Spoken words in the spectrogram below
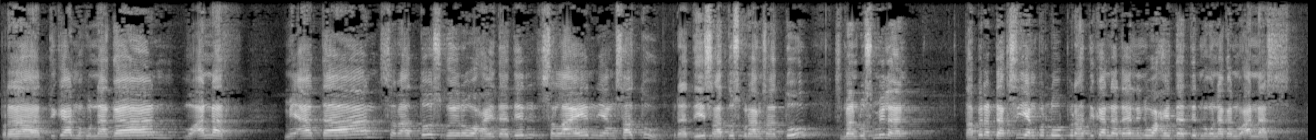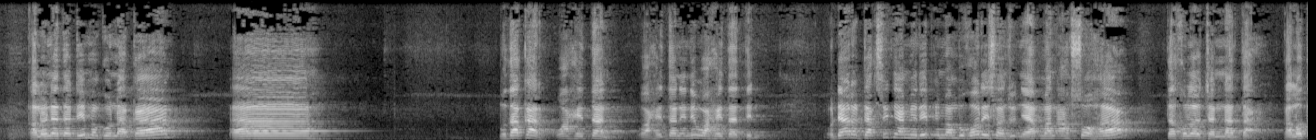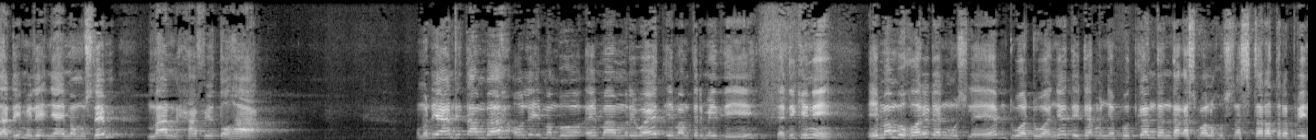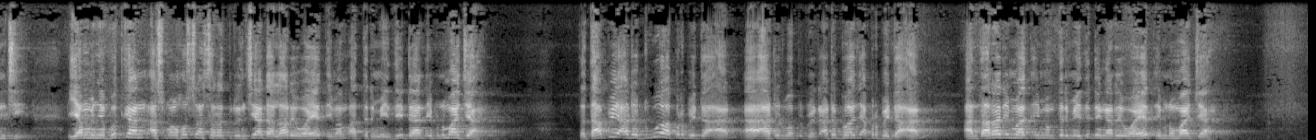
perhatikan menggunakan muannats. Mi'atan 100 ghairu wahidatin selain yang satu. Berarti 100 kurang 1 99. Tapi redaksi yang perlu perhatikan adalah ini wahidatin menggunakan muannas. Kalau ini tadi menggunakan uh, Mutakar, wahidan. Wahidan ini wahidatin. Udah redaksinya mirip Imam Bukhari selanjutnya. Man ahsoha dakhulal jannata. Kalau tadi miliknya Imam Muslim. Man hafidhoha. Kemudian ditambah oleh Imam, Imam riwayat Imam Tirmidzi. Jadi gini. Imam Bukhari dan Muslim dua-duanya tidak menyebutkan tentang Asmaul Husna secara terperinci. Yang menyebutkan Asmaul Husna secara terperinci adalah riwayat Imam At-Tirmidzi dan Ibnu Majah. Tetapi ada dua perbedaan, ada dua perbedaan, ada banyak perbedaan antara riwayat Imam Tirmidzi dengan riwayat Ibnu Majah.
